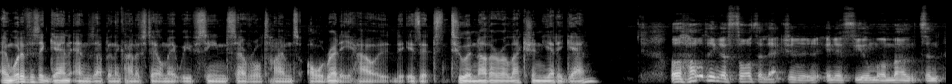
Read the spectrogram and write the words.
And what if this again ends up in the kind of stalemate we've seen several times already? How is it to another election yet again? Well, holding a fourth election in, in, a few more months and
